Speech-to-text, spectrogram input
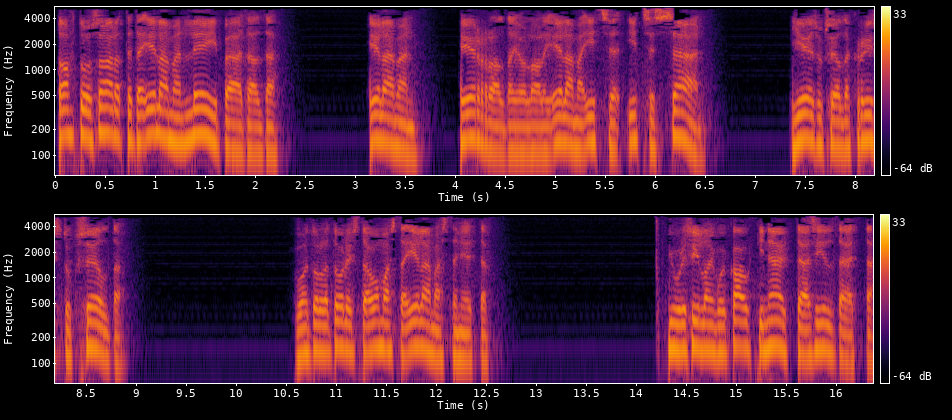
tahtoo saada tätä elämän leipää tältä elämän Herralta, jolla oli elämä itse, itsessään, Jeesukselta, Kristukselta. Voin tuolla todistaa omasta elämästäni, että juuri silloin, kun kaikki näyttää siltä, että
